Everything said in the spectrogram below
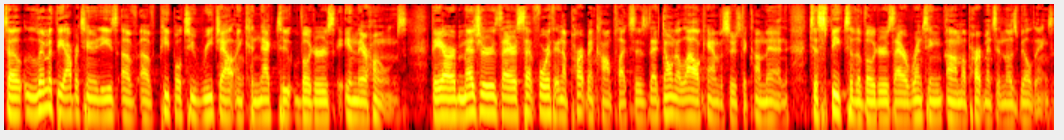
to limit the opportunities of, of people to reach out and connect to voters in their homes. They are measures that are set forth in apartment complexes that don't allow canvassers to come in to speak to the voters that are renting um, apartments in those buildings.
